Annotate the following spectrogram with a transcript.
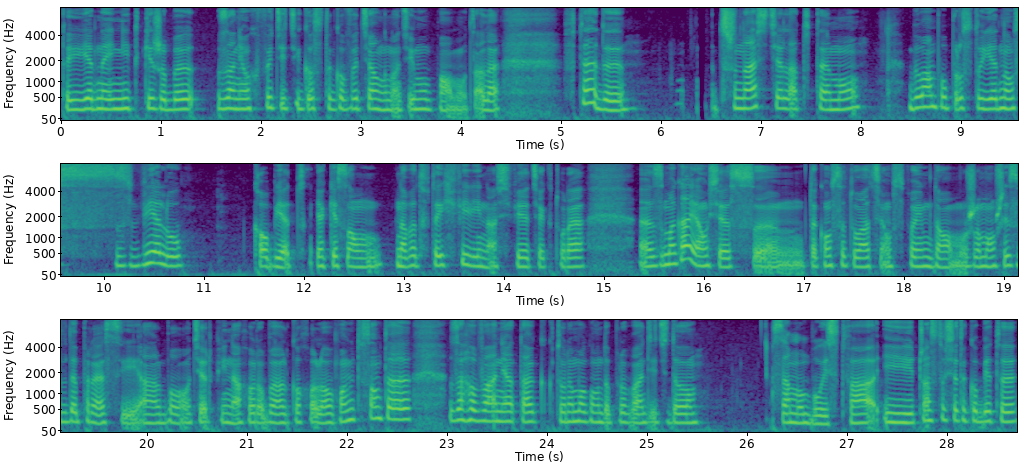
tej jednej nitki, żeby za nią chwycić i go z tego wyciągnąć i mu pomóc. Ale wtedy, 13 lat temu, byłam po prostu jedną z wielu kobiet, jakie są nawet w tej chwili na świecie, które e, zmagają się z em, taką sytuacją w swoim domu, że mąż jest w depresji albo cierpi na chorobę alkoholową. I to są te zachowania, tak, które mogą doprowadzić do samobójstwa. I często się te kobiety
